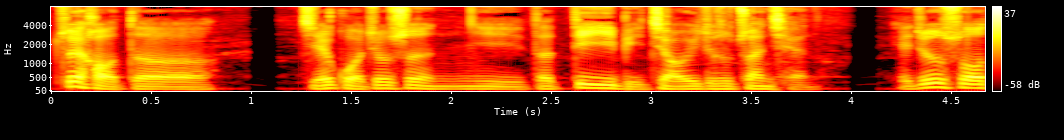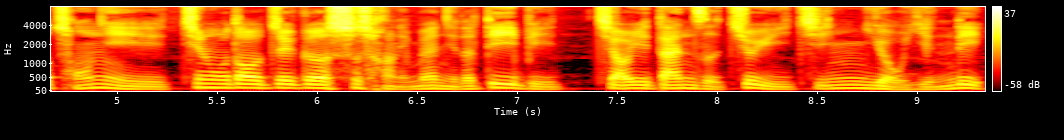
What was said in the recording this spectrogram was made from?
最好的结果就是你的第一笔交易就是赚钱的。也就是说，从你进入到这个市场里面，你的第一笔交易单子就已经有盈利，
